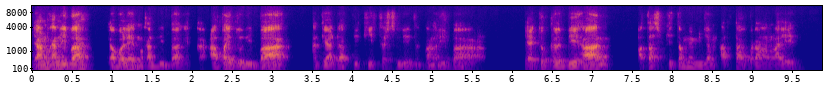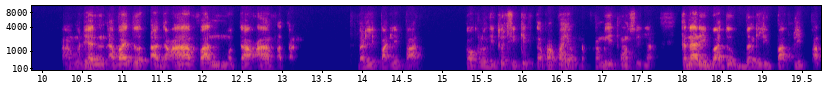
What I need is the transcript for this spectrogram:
Jangan makan riba. Gak boleh makan riba kita. Apa itu riba? Nanti ada fikih tersendiri tentang riba. Yaitu kelebihan atas kita meminjam harta kepada orang lain. Nah, kemudian apa itu? Ad'afan muta'afatan. Berlipat-lipat. Oh, kalau gitu sedikit nggak apa-apa ya. Bukan begitu maksudnya. Karena riba itu berlipat-lipat.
